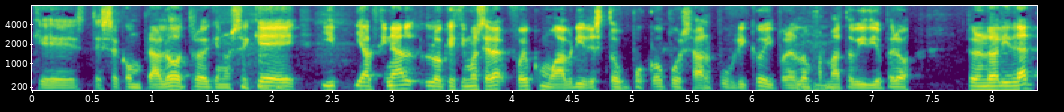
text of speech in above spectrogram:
que este se compra el otro, de que no sé qué. Y, al final lo que hicimos era, fue como abrir esto un poco pues, al público y ponerlo en formato vídeo. Pero, pero en realidad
